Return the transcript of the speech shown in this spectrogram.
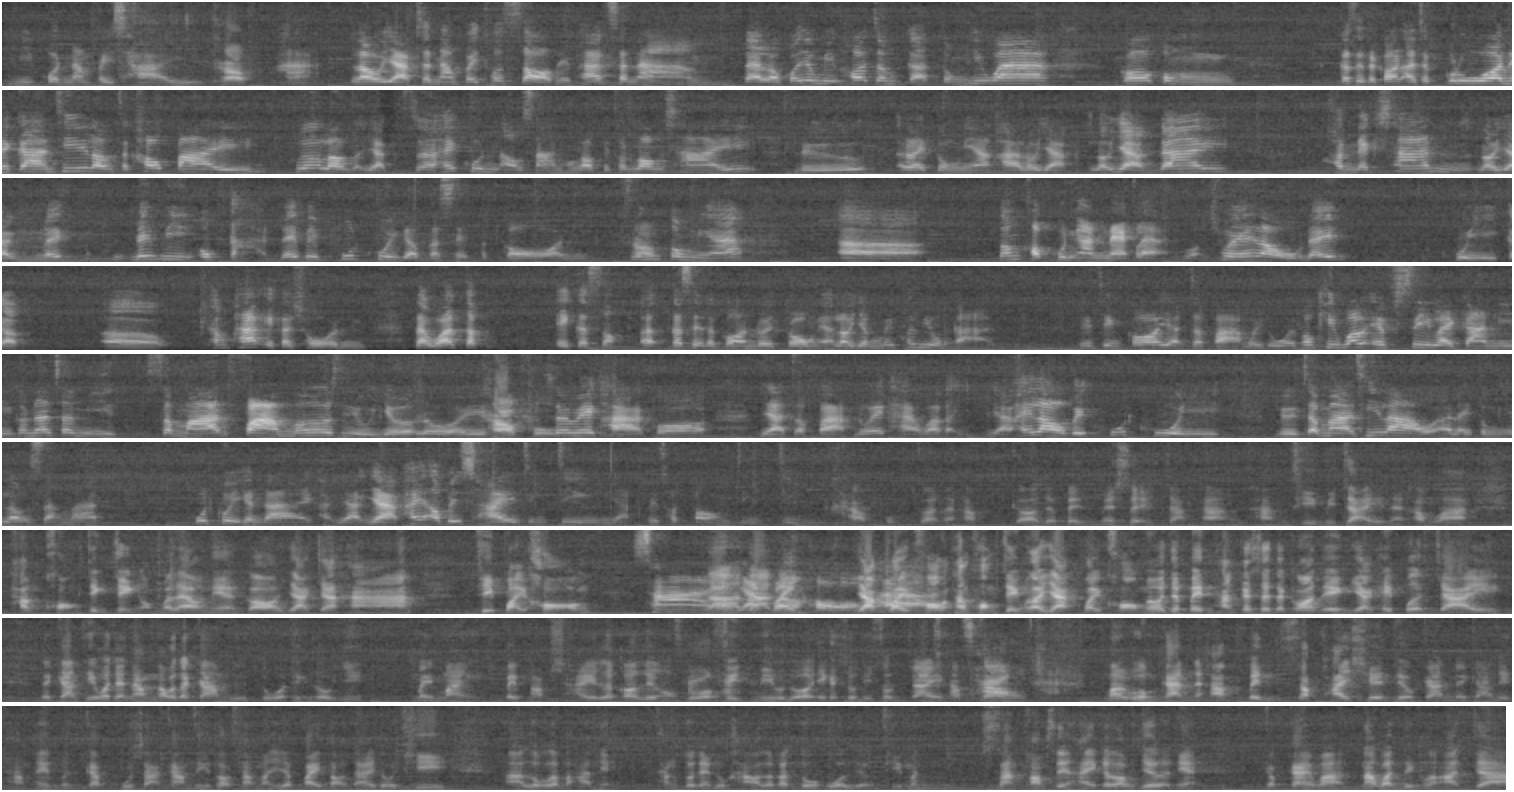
มีคนนำไปใช้ครับค่ะเราอยากจะนำไปทดสอบในภาคสนามอืมแต่เราก็ยังมีข้อจำกัดตรงที่ว่าก็คง เกษตรกรอาจจะกลัวในการที่เราจะเข้าไป เพื่อเราอยากจะให้คุณเอาสารของเราไปทดลองใช้ หรืออะไรตรงเนี้ยค่ะ เราอยากเราอยากได้คอนเน็ชันเราอยากอืมได้ได้มีโอกาสได้ไปพูดคุยกับเกษตรกรครับซึ่งตรงเนี้ยอ่าต้องขอบคุณงานแน็กแหละ ช่วยให้เราได้คุยกับเอ่อทางภาคเอกชน แต่ว่ากับเอกสเอ่อเกษตรกรโดยตรงเนี่ยเรายังไม่ค่อยมีโอกาส จริงๆก็อยากจะฝากไว้ด้วย เพราะคิดว่า FC รายการนี้ก็น่าจะมีสมาร์ทฟาร์มเมอร์อยู่เยอะเลย ครับผม ใช่ไหมคะก็อยากจะฝากด้วยค่ะ ว่าอยากให้เราไปพูดคุย หรือจะมาที่เราอะไรตรงนี้เราสามารถพูดคุยกันได้ค่ะ อยากอยากให้เอาไปใช้จริง ๆ อยากไปทดลองจริง ๆคค่ะรับผมก็นะครับก็จะเป็นเมสเซจจากทางทางทีมวิจัยนะครับว่าทำของเจ๋งๆออกมาแล้วเนี่ยก็อยากจะหาที่ปล่อยของ ใช่ นะอยากจรปล่อยเนะของอยากปล่อยค่ะของทำของเจ๋งแล้วอยากปล่อยของไม่ว่าจะเป็นทั้งเกษตรกรเองอยากให้เปิดใจในการที่ว่าจะนำนวัตกรรมหรือตัวเทคโนโลยีใหม่ๆ ไปปรับใช้แล้วก็เรื่องของตัวใช่ค่ะฟิตมิลหรือว่าเอกชนที่สนใจครับก็ ใช่ค่ะ มาร่วมกันนะครับ เป็นซัพพลายเชนเดียวกันในการที่ทำให้เหมือนกับอุตสาหกรรมนี้เราสามารถที่จะไปต่อได้โดยที่อ่าโรคระบาดเนี่ยทั้งตัวแดงดูขาวแล้วก็ตัวหัวเหลืองที่มันสร้างความเสียหายกับเราเยอะเนี่ยกลับกลายว่าณวันหนึ่งเราอาจจะ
